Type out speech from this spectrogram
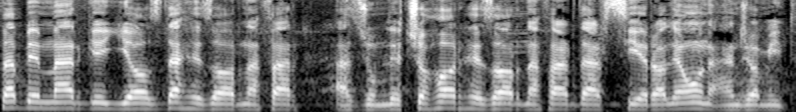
و به مرگ 11 هزار نفر از جمله 4 هزار نفر در سیرالئون انجامید.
